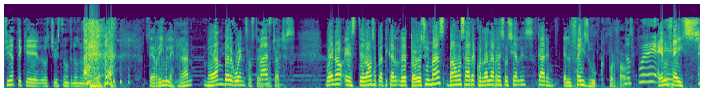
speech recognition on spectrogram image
Fíjate que los chivistas no tenemos memoria. Terrible, me dan, me dan vergüenza ustedes, Basta. muchachos. Bueno, este, vamos a platicar de todo eso y más. Vamos a recordar las redes sociales. Karen, el Facebook, por favor. Nos puede el eh, Face.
